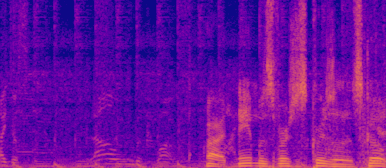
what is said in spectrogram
I just round one. Alright, Nameless versus Grizzly, let's go.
